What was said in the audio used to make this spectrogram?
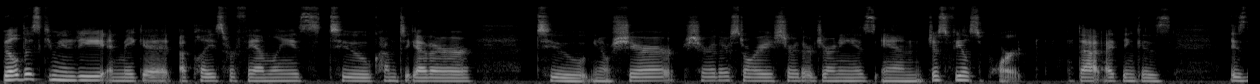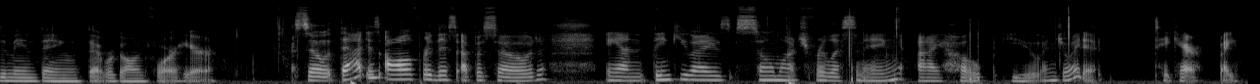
build this community and make it a place for families to come together to you know share share their stories share their journeys and just feel support. That i think is is the main thing that we're going for here. So that is all for this episode and thank you guys so much for listening. I hope you enjoyed it. Take care. Bye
